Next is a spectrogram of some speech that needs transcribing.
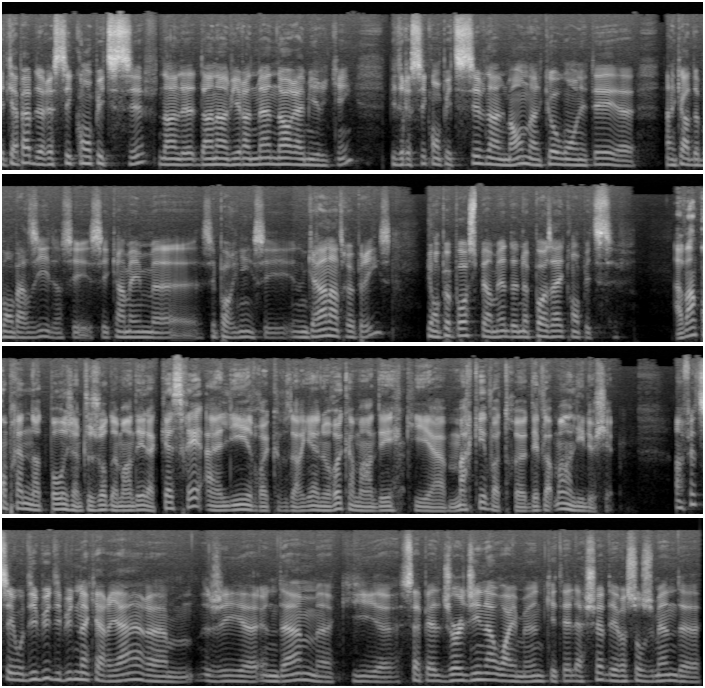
être capable de rester compétitif dans l'environnement nord-américain, puis de rester compétitif dans le monde, dans le cas où on était euh, dans le cadre de Bombardier. C'est quand même, euh, c'est pas rien. C'est une grande entreprise, puis on peut pas se permettre de ne pas être compétitif. Avant qu'on prenne notre pause, j'aime toujours demander quel serait un livre que vous auriez à nous recommander qui a marqué votre développement en leadership? En fait, c'est au début, début de ma carrière, euh, j'ai une dame qui s'appelle Georgina Wyman, qui était la chef des ressources humaines de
